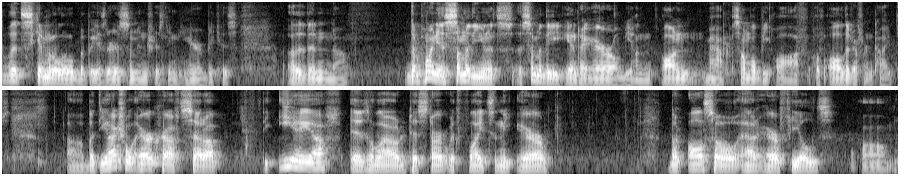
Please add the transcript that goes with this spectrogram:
let's skim it a little bit because there is some interesting here because other than, uh, the point is some of the units, some of the anti-air will be on, on map, some will be off of all the different types. Uh, but the actual aircraft setup, the EAF is allowed to start with flights in the air but also at airfields. Um,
